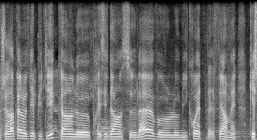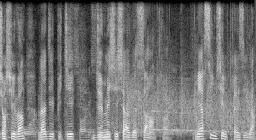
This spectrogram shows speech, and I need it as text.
Je rappelle aux députés, quand le président se lève, le micro est fermé. Question suivante, la députée de Mississauga Centre. Merci, Monsieur le Président.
